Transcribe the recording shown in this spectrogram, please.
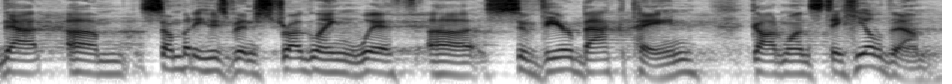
that um, somebody who's been struggling with uh, severe back pain, God wants to heal them.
